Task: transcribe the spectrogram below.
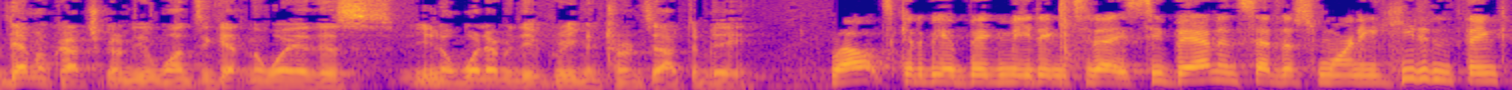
Democrats are going to be the ones that get in the way of this. You know, whatever the agreement turns out to be. Well, it's going to be a big meeting today. Steve Bannon said this morning he didn't think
